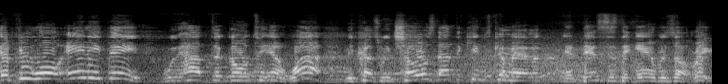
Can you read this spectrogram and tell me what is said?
If you want anything, we have to go to him. Why? Because we chose not to keep his commandment, and this is the end result. Read.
